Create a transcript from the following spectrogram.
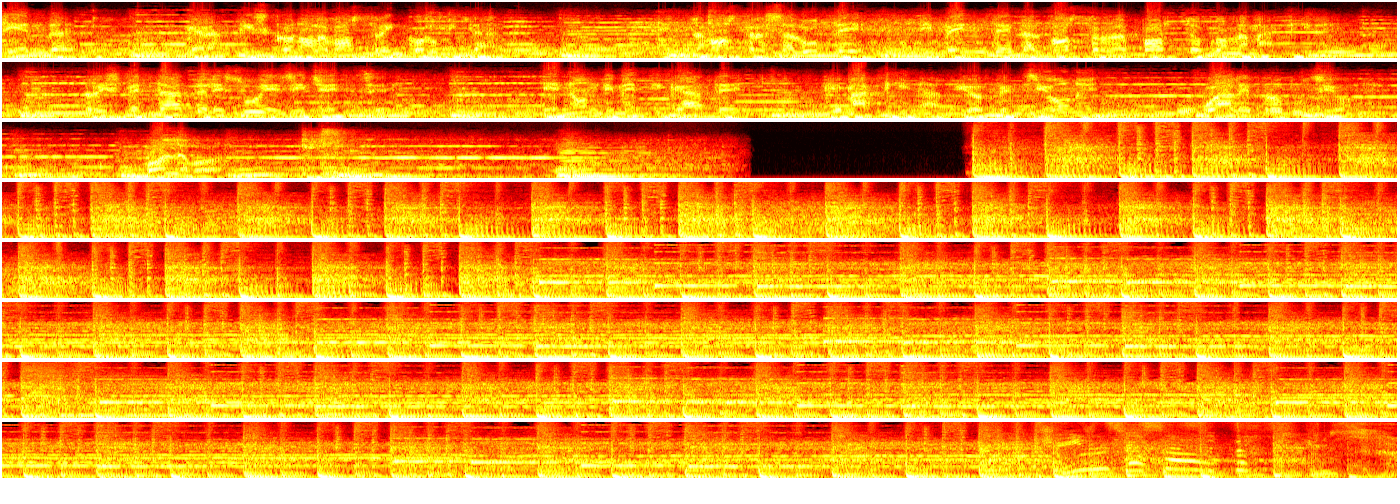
dall'azienda garantiscono la vostra incolumità. La vostra salute dipende dal vostro rapporto con la macchina. Rispettate le sue esigenze e non dimenticate che macchina più attenzione uguale produzione. Buon lavoro.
